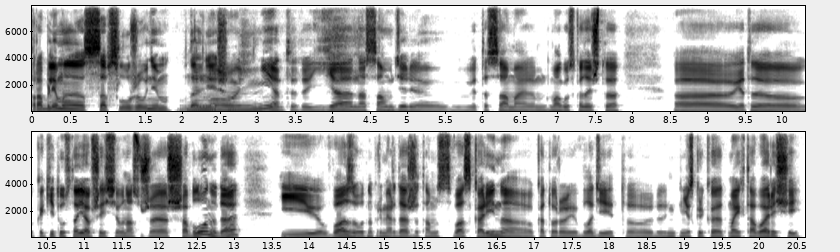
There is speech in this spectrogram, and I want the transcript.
проблемы с обслуживанием в дальнейшем. Ну, нет, это я на самом деле это самое могу сказать, что э, это какие-то устоявшиеся у нас уже шаблоны, да, и ВАЗа, вот, например, даже там с ВАЗ Карина, который владеет э, несколько моих товарищей,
